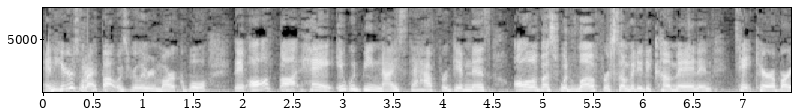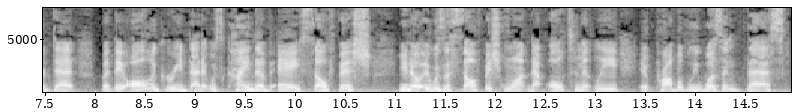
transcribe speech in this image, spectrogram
And here's what I thought was really remarkable. They all thought, hey, it would be nice to have forgiveness. All of us would love for somebody to come in and take care of our debt. But they all agreed that it was kind of a selfish, you know, it was a selfish want that ultimately it probably wasn't best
